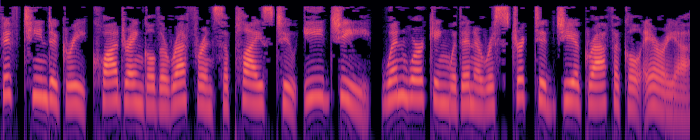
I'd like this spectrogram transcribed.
15-degree quadrangle the reference applies to e.g., when working within a restricted geographic geographical area.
